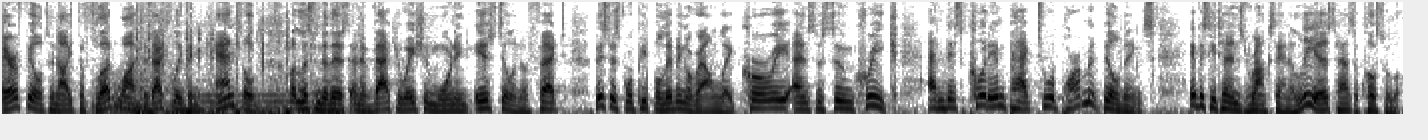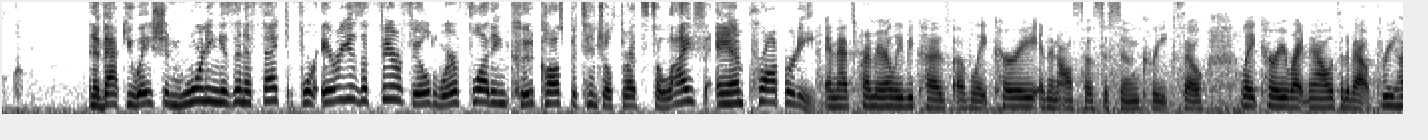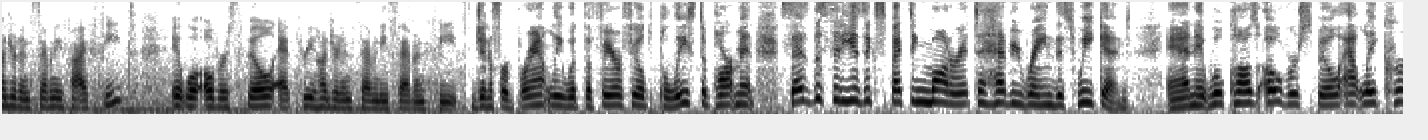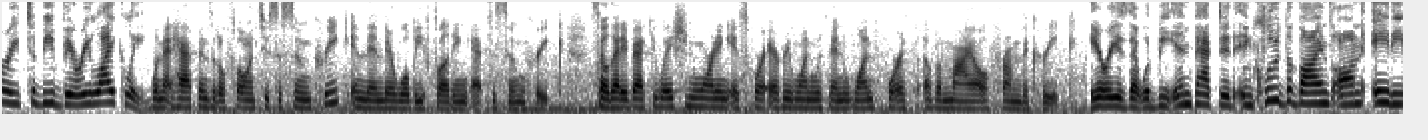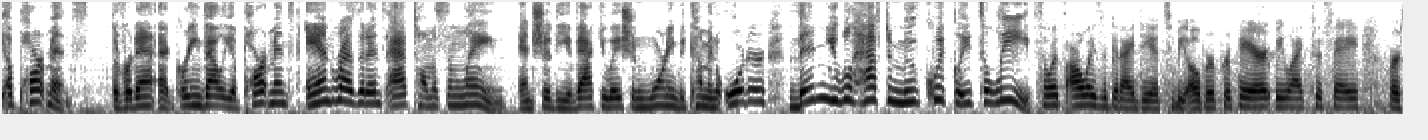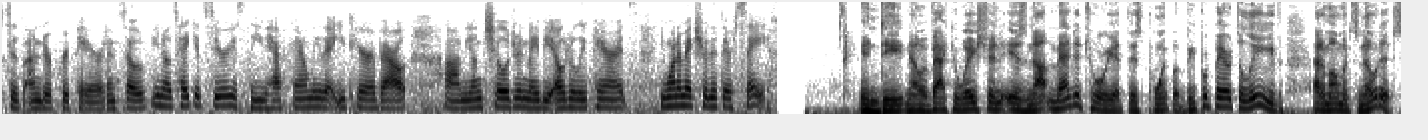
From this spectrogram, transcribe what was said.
Fairfield tonight. The flood watch has actually been canceled. But listen to this, an evacuation warning is still in effect. This is for people living around Lake Curry and Suisun Creek. And this could impact two apartment buildings. ABC 10's Roxanne Elias has a closer look. An evacuation warning is in effect for areas of Fairfield where flooding could cause potential threats to life and property. And that's primarily because of Lake Curry and then also Suisun Creek. So Lake Curry right now is at about 375 feet. It will overspill at 377 feet. Jennifer Brantley with the Fairfield Police Department says the city is expecting moderate to heavy rain this weekend and it will cause overspill at Lake Curry to be very likely. When that happens, it'll flow into Suisun Creek, and then there will be flooding at Suisun Creek. So that evacuation warning is for everyone within one fourth of a mile from the creek. Areas that would be impacted include the vines on 80 apartments the Verdant at Green Valley Apartments, and residents at Thomason Lane. And should the evacuation warning become an order, then you will have to move quickly to leave. So it's always a good idea to be over prepared, we like to say, versus under prepared. And so, you know, take it seriously. You have family that you care about, um, young children, maybe elderly parents. You want to make sure that they're safe. Indeed. Now, evacuation is not mandatory at this point, but be prepared to leave at a moment's notice.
